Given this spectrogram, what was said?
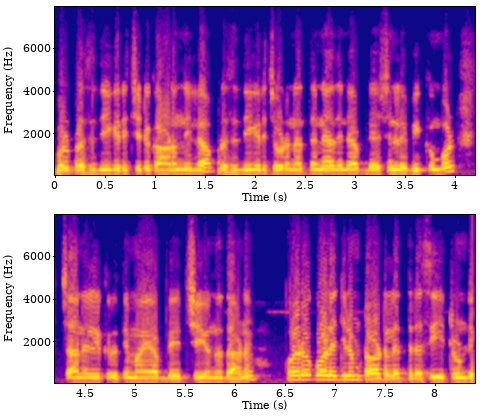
ഇപ്പോൾ പ്രസിദ്ധീകരിച്ചിട്ട് കാണുന്നില്ല. പ്രസിദ്ധീകരിച്ച ഉടനെ തന്നെ അതിന്റെ അപ്ഡേഷൻ ലഭിക്കുമ്പോൾ ചാനലിൽ കൃത്യമായി അപ്ഡേറ്റ് ചെയ്യുന്നതാണ്. ഓരോ കോളേജിലും ടോട്ടൽ എത്ര സീറ്റ് ഉണ്ട്?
